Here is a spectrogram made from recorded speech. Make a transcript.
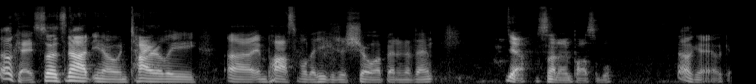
okay. So it's not you know entirely uh, impossible that he could just show up at an event. Yeah, it's not impossible. Okay, okay.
